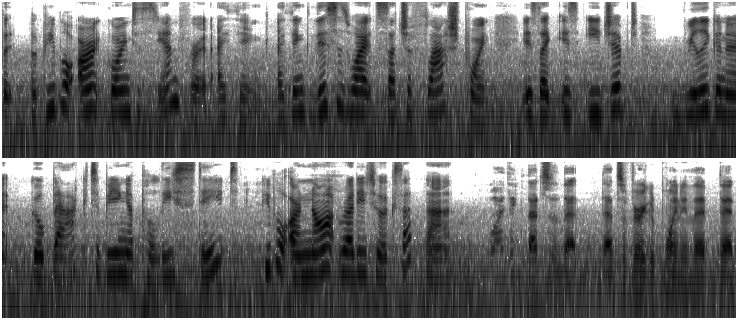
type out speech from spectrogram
but but people aren't going to stand for it i think i think this is why it's such a flashpoint is like is egypt really going to go back to being a police state people are not ready to accept that Well, I think that's a, that that's a very good point in that that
